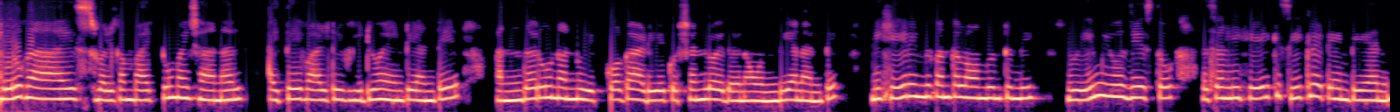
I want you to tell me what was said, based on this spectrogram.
Hello guys welcome back to my channel అయితే వాళ్ళ వీడియో ఏంటి అంటే అందరూ నన్ను ఎక్కువగా అడిగే క్వశ్చన్లో ఏదైనా ఉంది అని అంటే నీ హెయిర్ ఎందుకంత లాంగ్ ఉంటుంది? నువ్వేం యూజ్ చేస్తావు? అసలు నీ హెయిర్కి సీక్రెట్ ఏంటి అని?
